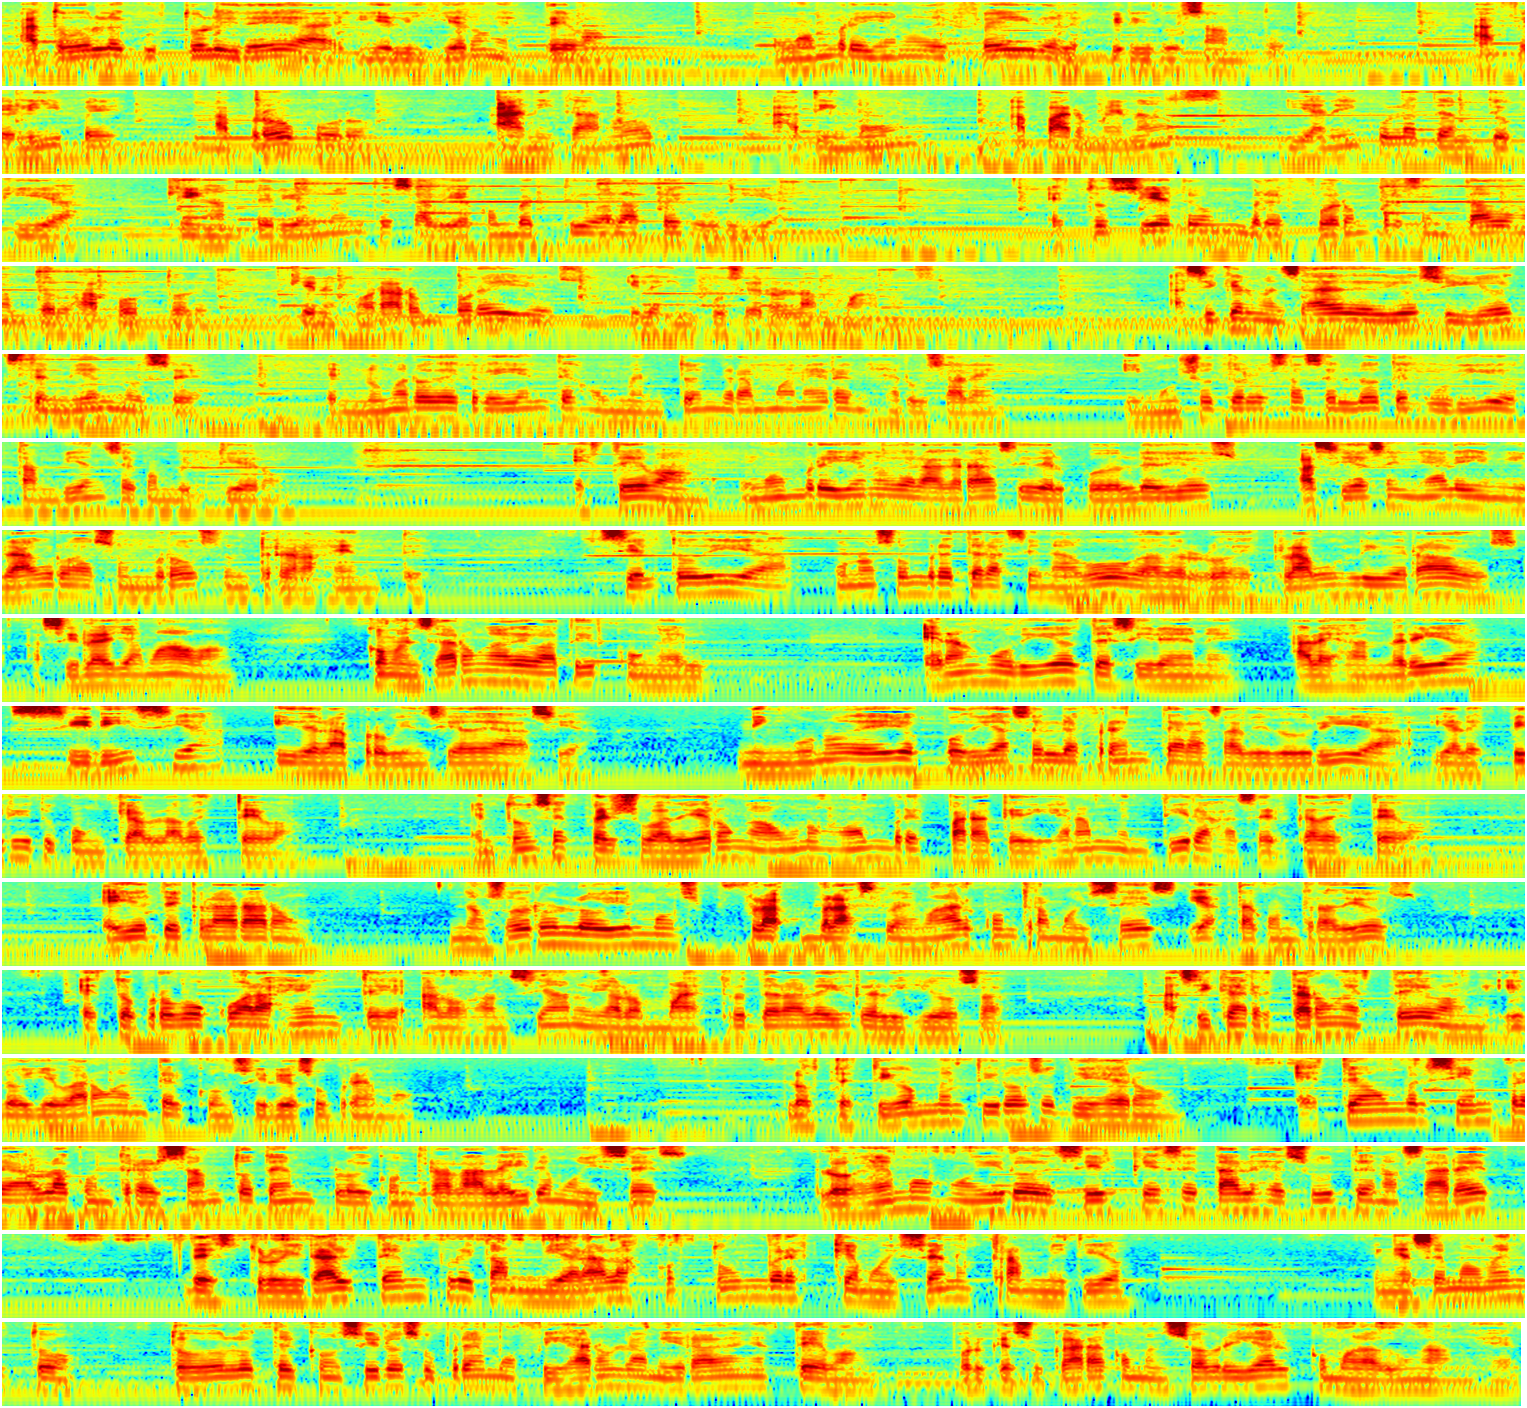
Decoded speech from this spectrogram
A todos les gustó la idea y eligieron a Esteban, un hombre lleno de fe y del Espíritu Santo, a Felipe, a Prócoro, a Nicanor, a Timón, a Parmenás y a Nicolás de Antioquía, quien anteriormente se había convertido a la fe judía. Estos siete hombres fueron presentados ante los apóstoles, quienes oraron por ellos y les impusieron las manos. Así que el mensaje de Dios siguió extendiéndose, el número de creyentes aumentó en gran manera en Jerusalén, y muchos de los sacerdotes judíos también se convirtieron. Esteban, un hombre lleno de la gracia y del poder de Dios, hacía señales y milagros asombrosos entre la gente. Cierto día, unos hombres de la sinagoga de los esclavos liberados, así la llamaban, comenzaron a debatir con él eran judíos de Sirene, Alejandría, Cilicia y de la provincia de Asia. Ninguno de ellos podía hacerle frente a la sabiduría y al espíritu con que hablaba Esteban. Entonces persuadieron a unos hombres para que dijeran mentiras acerca de Esteban. Ellos declararon, nosotros lo oímos blasfemar contra Moisés y hasta contra Dios. Esto provocó a la gente, a los ancianos y a los maestros de la ley religiosa, así que arrestaron a Esteban y lo llevaron ante el concilio supremo. Los testigos mentirosos dijeron, este hombre siempre habla contra el santo templo y contra la ley de Moisés. Los hemos oído decir que ese tal Jesús de Nazaret destruirá el templo y cambiará las costumbres que Moisés nos transmitió. En ese momento, todos los del Concilio Supremo fijaron la mirada en Esteban, porque su cara comenzó a brillar como la de un ángel.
